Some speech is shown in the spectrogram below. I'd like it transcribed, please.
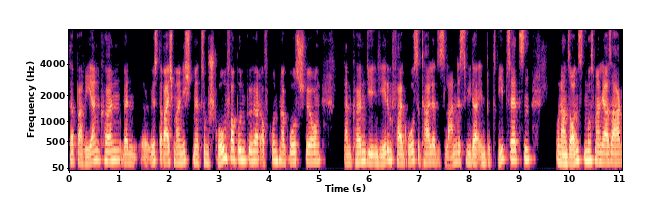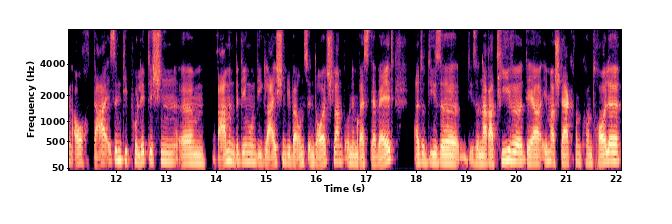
reparieren können. Wenn äh, Österreich mal nicht mehr zum Stromverbund gehört aufgrund einer Großstörung, dann können die in jedem Fall große Teile des Landes wieder in Betrieb setzen. Und ansonsten muss man ja sagen, auch da sind die politischen ähm, Rahmenbedingungen die gleichen wie bei uns in Deutschland und im Rest der Welt. Also diese, diese Narrative der immer stärkeren Kontrolle,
